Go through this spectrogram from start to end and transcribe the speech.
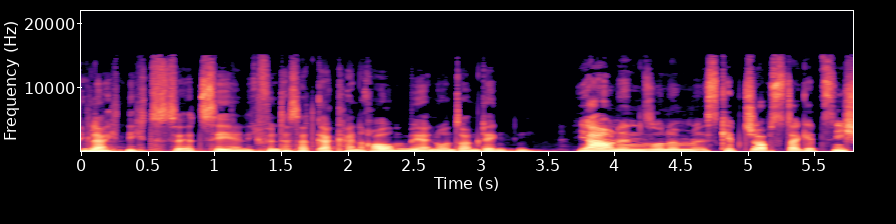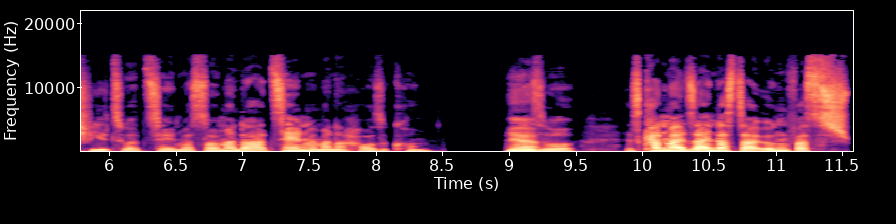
vielleicht nichts zu erzählen. Ich finde, das hat gar keinen Raum mehr in unserem Denken. Ja, und in so einem, es gibt Jobs, da gibt es nicht viel zu erzählen. Was soll man da erzählen, wenn man nach Hause kommt? Ja. Also es kann mal sein, dass da irgendwas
